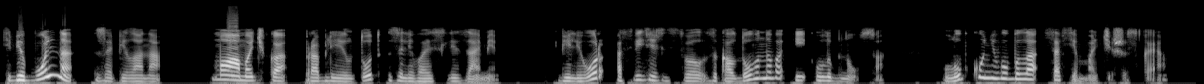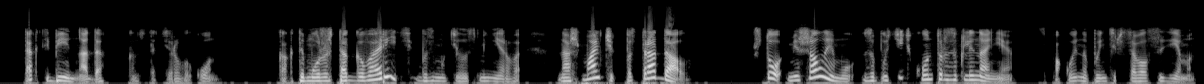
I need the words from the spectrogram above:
тебе больно?» – запила она. «Мамочка!» – проблеял тот, заливаясь слезами. Велиор освидетельствовал заколдованного и улыбнулся. Улыбка у него была совсем мальчишеская. «Так тебе и надо», – констатировал он. «Как ты можешь так говорить?» – возмутилась Минерва. «Наш мальчик пострадал». «Что мешало ему запустить контур заклинания?» – спокойно поинтересовался демон,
